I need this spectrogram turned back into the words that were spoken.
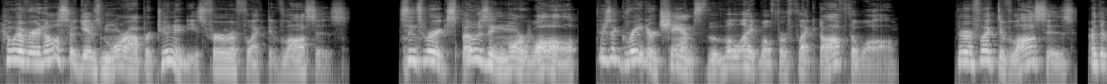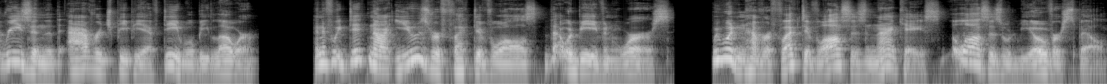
However, it also gives more opportunities for reflective losses. Since we're exposing more wall, there's a greater chance that the light will reflect off the wall. The reflective losses are the reason that the average PPFD will be lower. And if we did not use reflective walls, that would be even worse. We wouldn't have reflective losses in that case. The losses would be overspill.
